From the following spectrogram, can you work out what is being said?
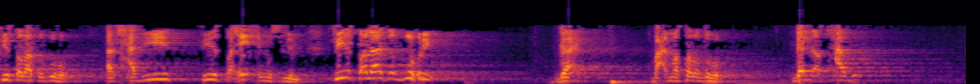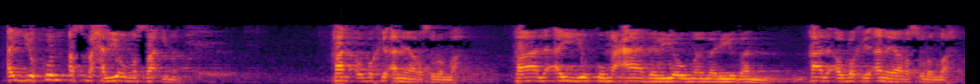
في صلاة الظهر. الحديث في صحيح مسلم. في صلاة الظهر. قاعد. بعد ما صلى الظهر. قال لأصحابه أيكم أصبح اليوم صائما؟ قال أبو بكر أنا يا رسول الله. قال أيكم عاد اليوم مريضا؟ قال أبو بكر أنا يا رسول الله.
